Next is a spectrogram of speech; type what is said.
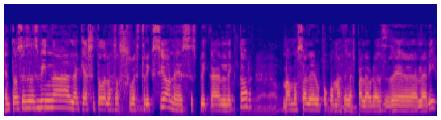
Entonces es Vina la que hace todas las restricciones, explica el lector. Vamos a leer un poco más de las palabras de Lari,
